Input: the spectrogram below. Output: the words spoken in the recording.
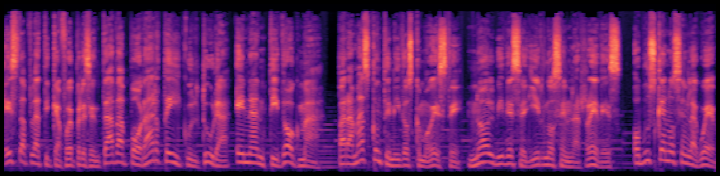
Esta plática fue presentada por Arte y Cultura en Antidogma para más contenidos como este, no olvides seguirnos en las redes o búscanos en la web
